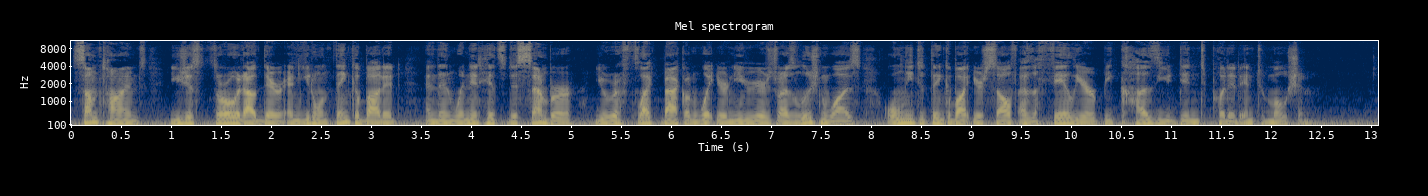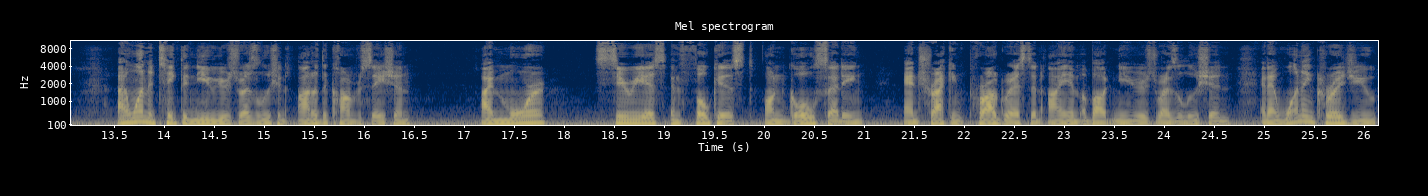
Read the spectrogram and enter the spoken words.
Sometimes you just throw it out there and you don't think about it, and then when it hits December, you reflect back on what your New Year's resolution was, only to think about yourself as a failure because you didn't put it into motion. I want to take the New Year's resolution out of the conversation. I'm more serious and focused on goal setting and tracking progress than I am about New Year's resolution. And I want to encourage you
